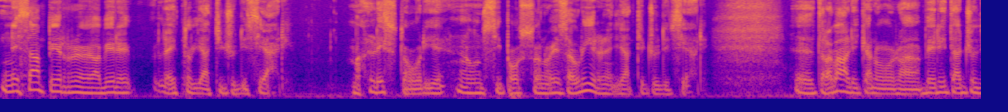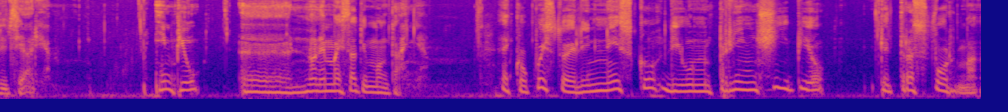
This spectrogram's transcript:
ne sa per avere letto gli atti giudiziari, ma le storie non si possono esaurire negli atti giudiziari, eh, travalicano la verità giudiziaria. In più eh, non è mai stato in montagna Ecco, questo è l'innesco di un principio che trasforma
